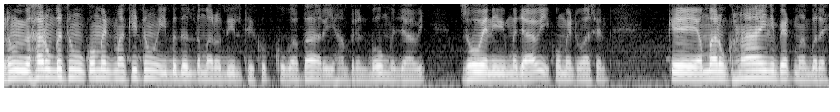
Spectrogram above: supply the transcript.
ઘણું સારું બધું કોમેન્ટમાં કીધું. એ બદલ તમારો દિલથી ખૂબ ખૂબ આભાર. એ સાંભળીને બહુ મજા આવી. જોવે ને એવી મજા આવી કોમેન્ટ વાંચે કે અમારું ઘણા એની પેટમાં બરે.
